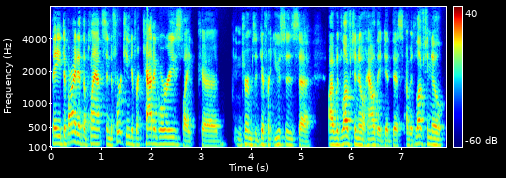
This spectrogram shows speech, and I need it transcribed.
they divided the plants into 14 different categories, like uh, in terms of different uses. Uh, I would love to know how they did this. I would love to know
